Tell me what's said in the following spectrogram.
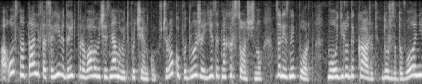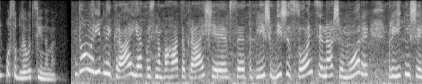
А ось Наталя та Сергій віддають перевагу вітчизняному відпочинку. Щороку подружжя їздить на Херсонщину, в Залізний порт. Молоді люди кажуть, дуже задоволені, особливо цінами. Дома рідний край, якось набагато краще, все тепліше, більше сонця, наше море, привітніші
